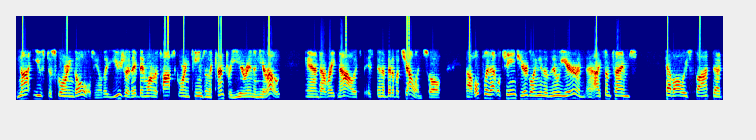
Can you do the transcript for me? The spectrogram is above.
not used to scoring goals. You know, they usually they've been one of the top scoring teams in the country year in and year out, and uh, right now it's it's been a bit of a challenge. So uh, hopefully that will change here going into the new year. And uh, I sometimes have always thought that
